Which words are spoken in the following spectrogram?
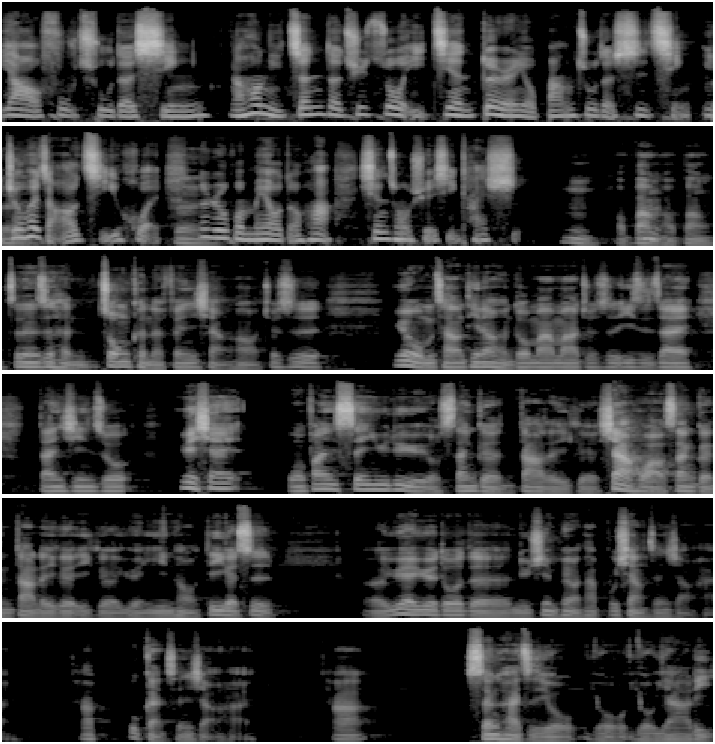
要付出的心，然后你真的去做一件对人有帮助的事情，你就会找到机会。那如果没有的话，先从学习开始。嗯，好棒，好棒，真的是很中肯的分享哈。就是因为我们常常听到很多妈妈就是一直在担心说，因为现在我们发现生育率有三个很大的一个下滑，三个很大的一个一个原因哈。第一个是呃，越来越多的女性朋友她不想生小孩，她不敢生小孩，她。生孩子有有有压力，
